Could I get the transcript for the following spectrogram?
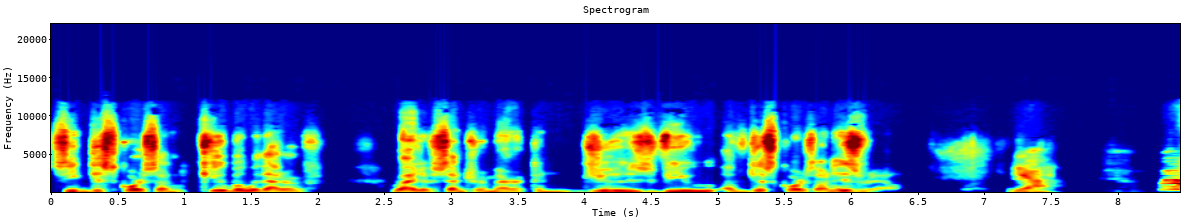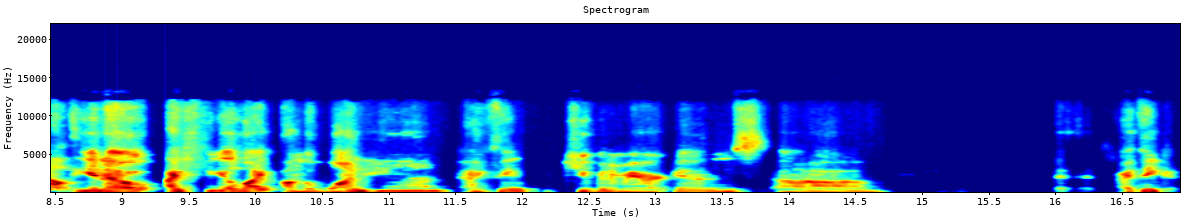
see discourse on Cuba with that of right of center American Jews' view of discourse on Israel. Yeah. yeah. Well, you know, I feel like on the one hand, I think Cuban Americans, um, I think,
